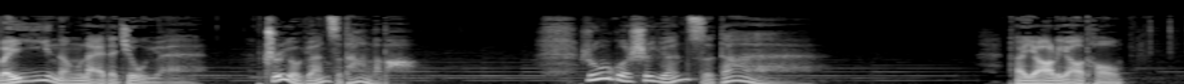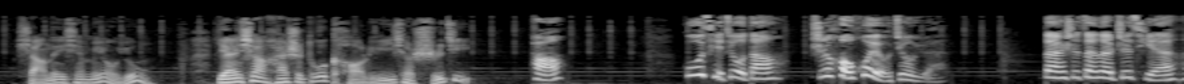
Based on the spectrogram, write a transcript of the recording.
唯一能来的救援，只有原子弹了吧？如果是原子弹，他摇了摇头，想那些没有用，眼下还是多考虑一下实际。好，姑且就当之后会有救援，但是在那之前，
